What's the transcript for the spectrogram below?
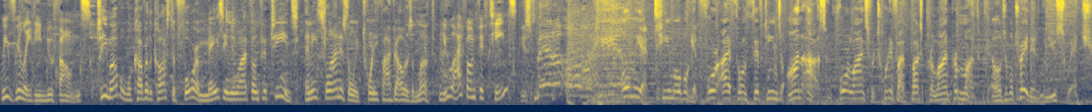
We really need new phones. T-Mobile will cover the cost of four amazing new iPhone 15s, and each line is only $25 a month. New iPhone 15s? Only at T-Mobile get four iPhone 15s on us and four lines for 25 bucks per line per month with eligible trade-in when you switch.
